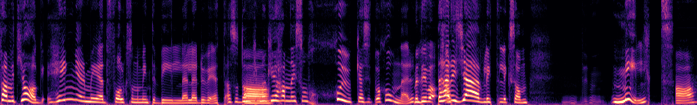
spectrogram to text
fan vet jag, hänger med folk som de inte vill eller du vet, alltså de, Ja. man kan ju hamna i så sjuka situationer. men det var, det här alltså, är jävligt liksom milt, ja.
